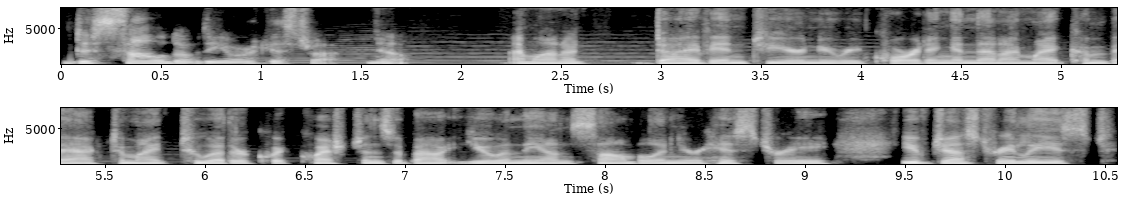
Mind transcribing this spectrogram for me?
the sound of the orchestra. Yeah. I want to dive into your new recording and then i might come back to my two other quick questions about you and the ensemble and your history. You've just released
